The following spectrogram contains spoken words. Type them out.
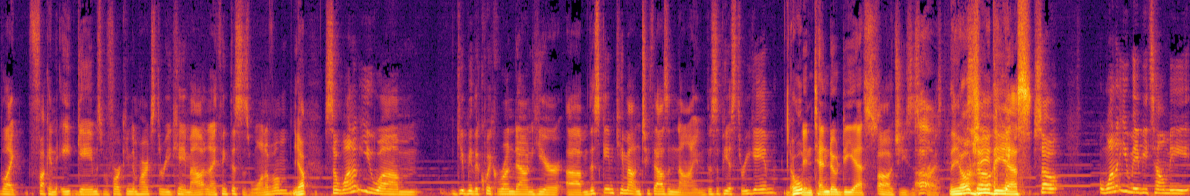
like fucking 8 games before Kingdom Hearts 3 came out and I think this is one of them. Yep. So why don't you um give me the quick rundown here. Um, this game came out in 2009. This is a PS3 game. Nope. Nintendo DS. Oh Jesus Christ! The OG So- DS. So, why don't you maybe tell me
